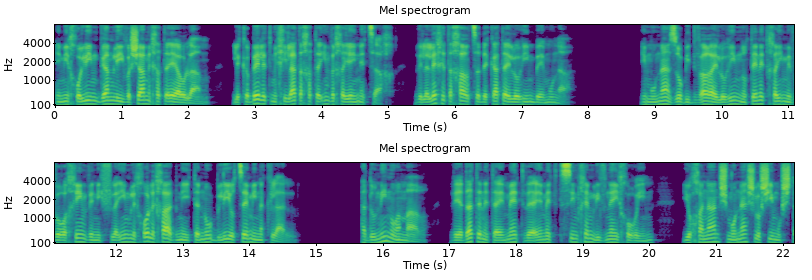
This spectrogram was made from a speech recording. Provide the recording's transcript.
הם יכולים גם להיוושע מחטאי העולם, לקבל את מחילת החטאים וחיי נצח, וללכת אחר צדקת האלוהים באמונה. אמונה זו בדבר האלוהים נותנת חיים מבורכים ונפלאים לכל אחד מאיתנו בלי יוצא מן הכלל. אדונינו אמר, וידעתן את האמת והאמת תשימכם לבני חורין, יוחנן 8:32.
